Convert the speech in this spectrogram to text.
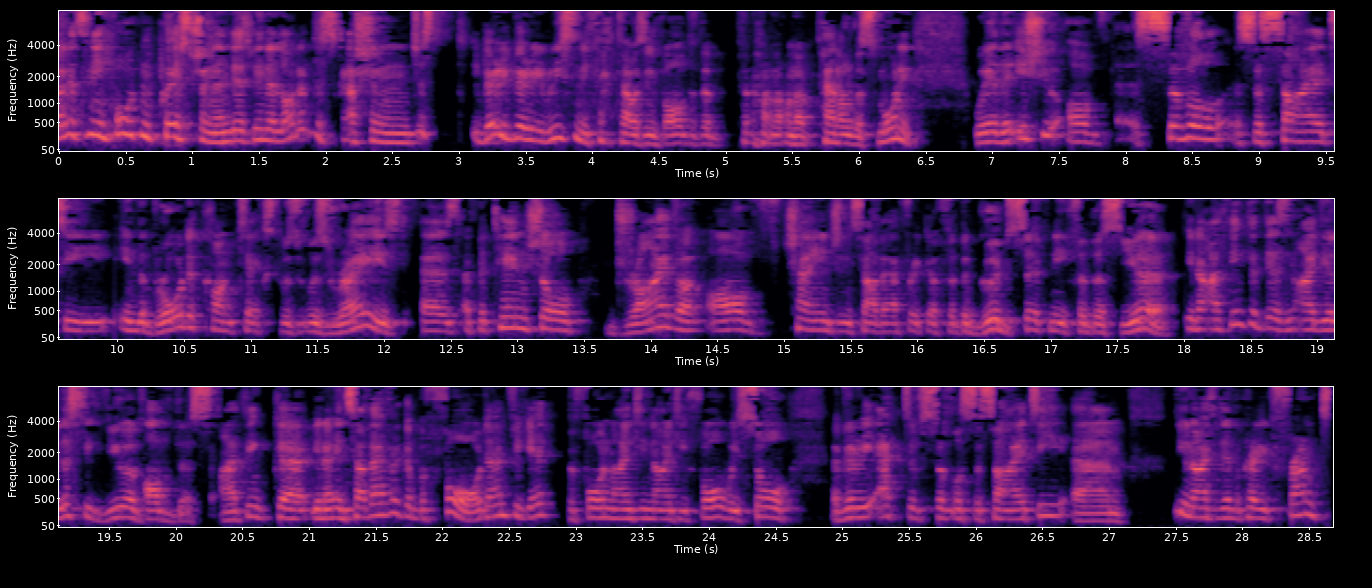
Well, it's an important question and there's been a lot of discussion just very, very recently. In fact, I was involved a, on a panel this morning where the issue of civil society in the broader context was, was raised as a potential driver of change in South Africa for the good, certainly for this year. You know, I think that there's an idealistic view of, of this. I think, uh, you know, in South Africa before, don't forget, before 1994, we saw a very active civil society. Um, the United Democratic Front,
